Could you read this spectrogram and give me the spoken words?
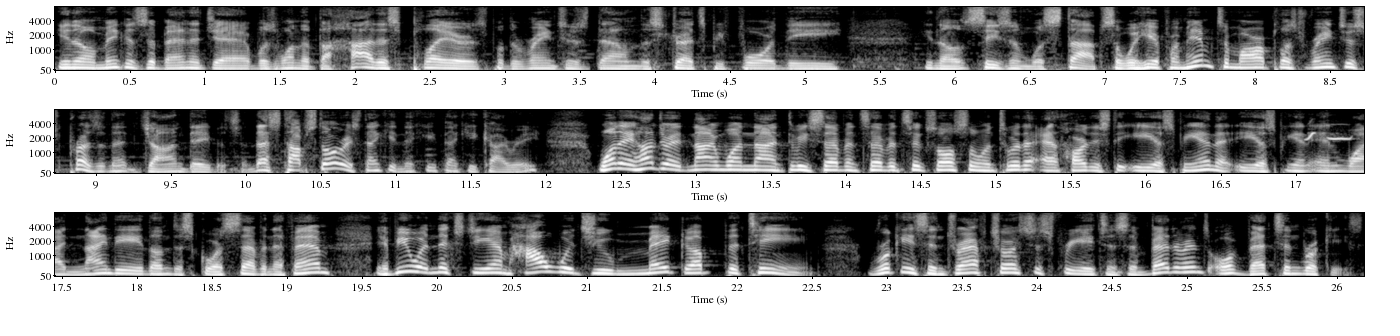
You know, Mika Zibanejad was one of the hottest players for the Rangers down the stretch before the, you know, season was stopped. So we'll hear from him tomorrow, plus Rangers president John Davidson. That's top stories. Thank you, Nikki. Thank you, Kyrie. 1 800 919 3776. Also on Twitter at Hardesty ESPN at ESPN NY 98 underscore 7 FM. If you were Knicks GM, how would you make up the team? Rookies and draft choices, free agents and veterans, or vets and rookies?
